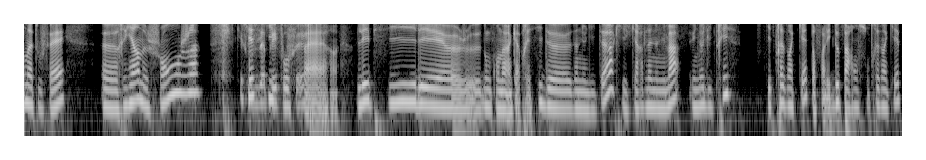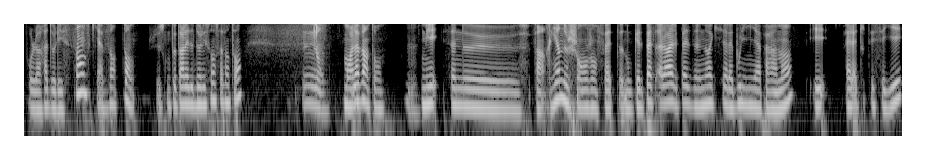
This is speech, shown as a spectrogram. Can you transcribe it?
on a tout fait. Rien ne change. Qu'est-ce qu'il faut faire Les psys, les, je- donc on a un cas précis d'un auditeur qui garde l'anonymat, une auditrice qui est très inquiète. Enfin, les deux parents sont très inquiets pour leur adolescente qui a 20 ans. Est-ce qu'on peut parler d'adolescence à 20 ans? Non. Bon, elle a 20 ans. Mm. Mais ça ne. Enfin, rien ne change en fait. Donc elle passe. Alors elle passe de l'anorexie à la boulimie apparemment. Et elle a tout essayé.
